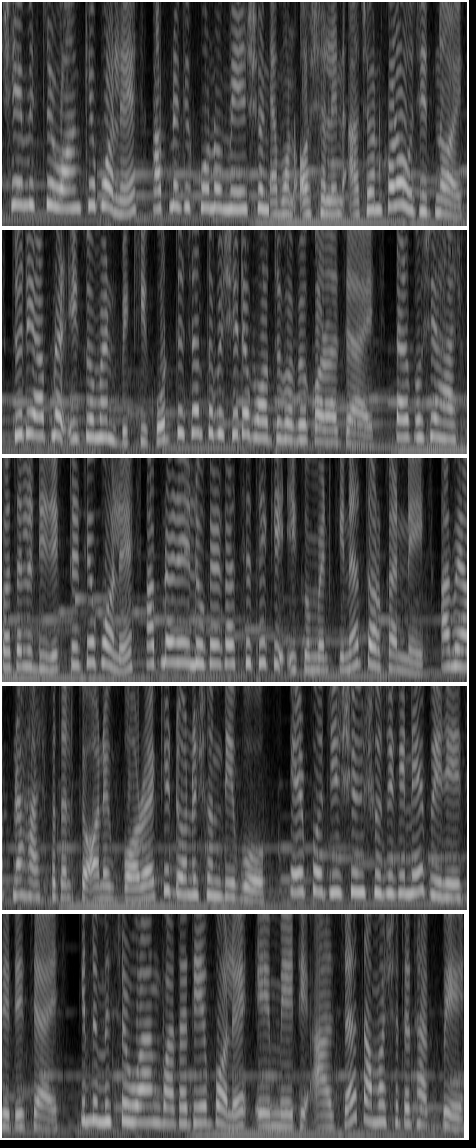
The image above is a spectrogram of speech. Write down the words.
সে মিস্টার ওয়াংকে বলে, আপনাকে কোনো মেয়ের সঙ্গে এমন অশালীন আচরণ করা উচিত নয়। যদি আপনার ইকুইপমেন্ট বিক্রি করতে চান, তবে সেটা ভদ্রভাবে করা যায়। তারপর সে হাসপাতালের ডিরেক্টরকে বলে, আপনার এই লোকের কাছে থেকে ইকুইপমেন্ট কেনার দরকার নেই। আমি আপনার হাসপাতালকে অনেক বড় একটি ডোনেশন দিব। এরপর জিসিং সুজিকে নিয়ে বেরিয়ে যেতে চায়। কিন্তু মিস্টার ওয়াং বাধা দিয়ে বলে, এই মেয়েটি আজ রাত আমার সাথে থাকবে।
